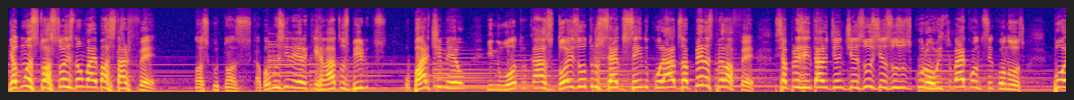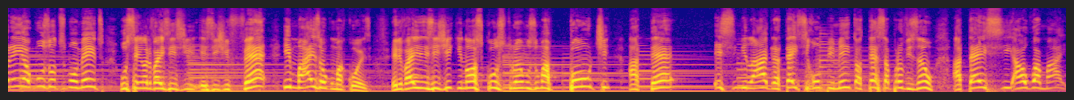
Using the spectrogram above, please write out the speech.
Em algumas situações não vai bastar fé. Nós, nós acabamos de ler aqui relatos bíblicos, o Bartimeu, e no outro caso, dois outros cegos sendo curados apenas pela fé. Se apresentaram diante de Jesus, Jesus os curou. Isso vai acontecer conosco. Porém, em alguns outros momentos, o Senhor vai exigir, exigir fé e mais alguma coisa. Ele vai exigir que nós construamos uma ponte até esse milagre, até esse rompimento, até essa provisão, até esse algo a mais.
